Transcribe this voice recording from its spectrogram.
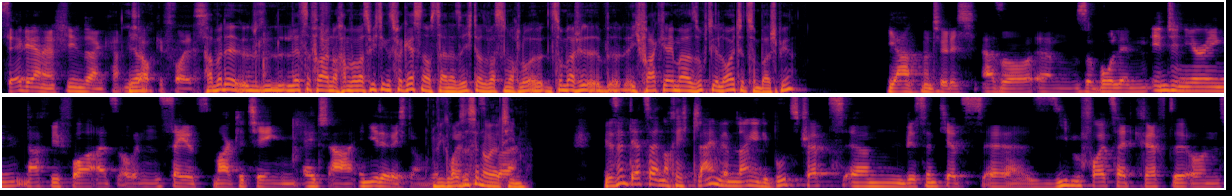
Sehr gerne, vielen Dank. Hat mich ja. auch gefreut. Haben wir eine, letzte Frage noch, haben wir was Wichtiges vergessen aus deiner Sicht? Also was du noch zum Beispiel, ich frage ja immer, sucht ihr Leute zum Beispiel? Ja, natürlich. Also ähm, sowohl im Engineering nach wie vor als auch in Sales, Marketing, HR, in jede Richtung. Wir Wie groß ist denn euer Team? Wir sind derzeit noch recht klein, wir haben lange gebootstrapped. Ähm, wir sind jetzt äh, sieben Vollzeitkräfte und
